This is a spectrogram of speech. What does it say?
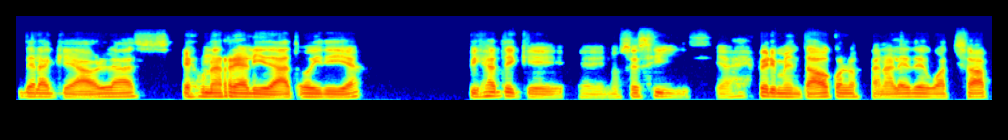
de la que hablas es una realidad hoy día. Fíjate que eh, no sé si, si has experimentado con los canales de WhatsApp.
